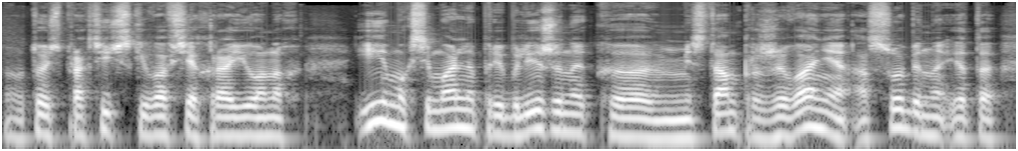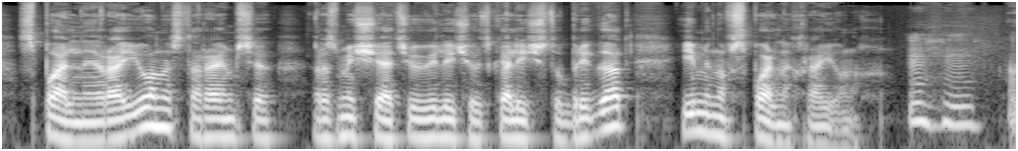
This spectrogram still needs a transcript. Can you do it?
то есть практически во всех районах, и максимально приближены к местам проживания, особенно это спальные районы, стараемся размещать и увеличивать количество бригад именно в спальных районах. Угу.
